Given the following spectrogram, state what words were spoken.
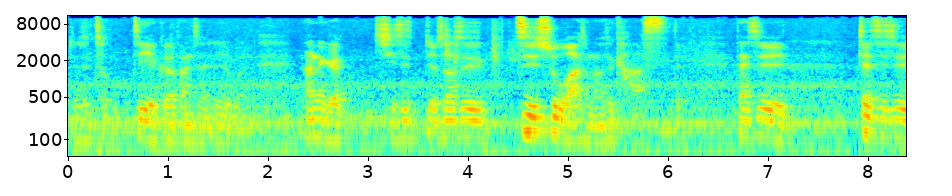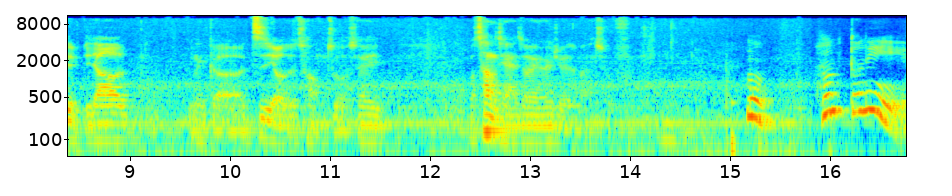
就是从自己的歌翻成日文，他那个。其实有时候是字数啊什么是卡死的，但是这次是比较那个自由的创作，所以我唱起来的时候也会觉得蛮舒服。もう本当に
